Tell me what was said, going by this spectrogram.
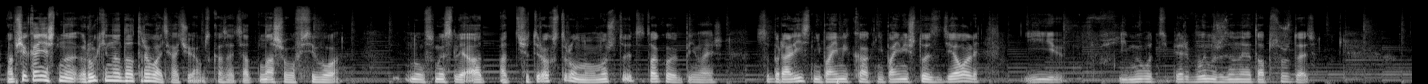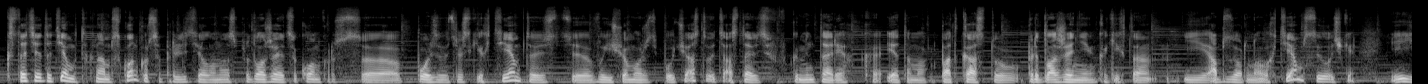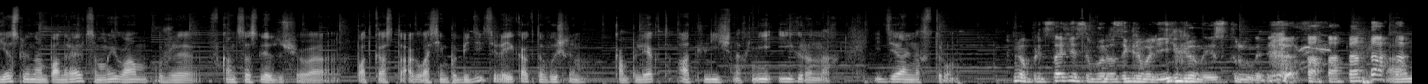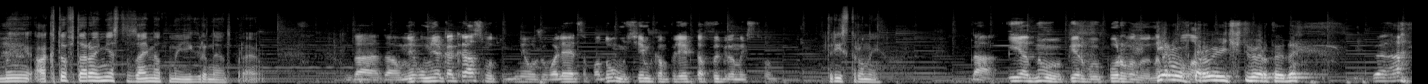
Вообще, конечно, руки надо отрывать, хочу я вам сказать, от нашего всего. Ну, в смысле, от, от струн. Ну, что это такое, понимаешь? собрались, не пойми как, не пойми что сделали, и, и мы вот теперь вынуждены это обсуждать. Кстати, эта тема к нам с конкурса прилетела. У нас продолжается конкурс э, пользовательских тем, то есть э, вы еще можете поучаствовать, оставить в комментариях к этому подкасту предложение каких-то и обзор новых тем, ссылочки. И если нам понравится, мы вам уже в конце следующего подкаста огласим победителя и как-то вышлем комплект отличных, неигранных идеальных струн. Ну, представь, если бы разыгрывали игранные струны. А, мы, а кто второе место займет, мы игранные отправим. Да, да. У меня, у меня как раз вот у меня уже валяется по дому 7 комплектов игранных струн. Три струны. Да. И одну первую порванную. Первую, вторую и четвертую, да? Да.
